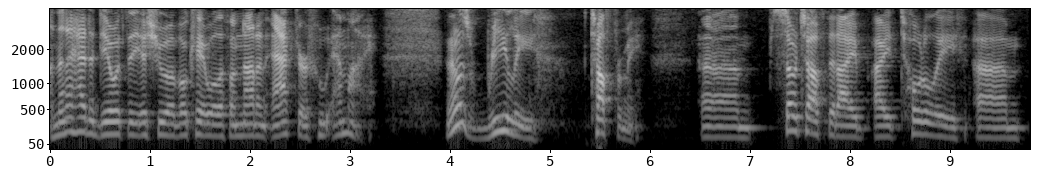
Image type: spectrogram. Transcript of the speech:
and then I had to deal with the issue of, okay, well, if I'm not an actor, who am I? And that was really tough for me. Um, so tough that I, I totally um,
